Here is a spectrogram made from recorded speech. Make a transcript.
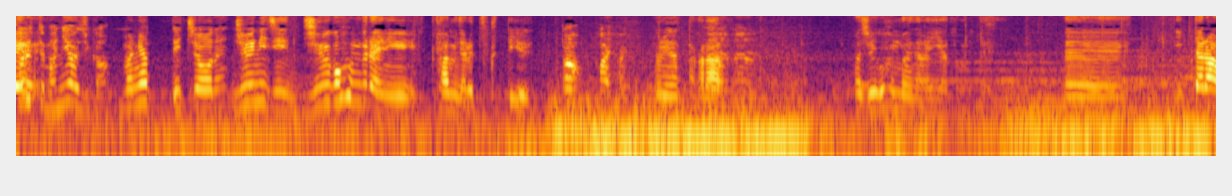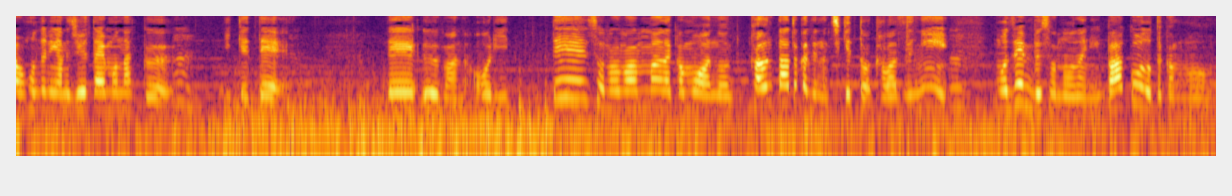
それって間に合う時間？間に合って一応ね12時15分ぐらいにターミナル着くっていう。あはいはい。のになったから、うんうん。まあ、15分前ならいいやと思って。で行ったら本当にあの渋滞もなく行けて、でウーバー降りてそのまんまなんかもうあのカウンターとかでのチケットは買わずにう、ん。もう全部その何バーコードとかも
